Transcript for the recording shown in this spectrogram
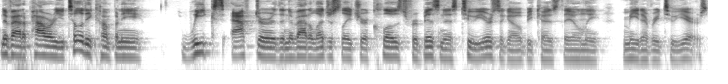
Nevada Power Utility Company weeks after the Nevada legislature closed for business two years ago because they only meet every two years.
